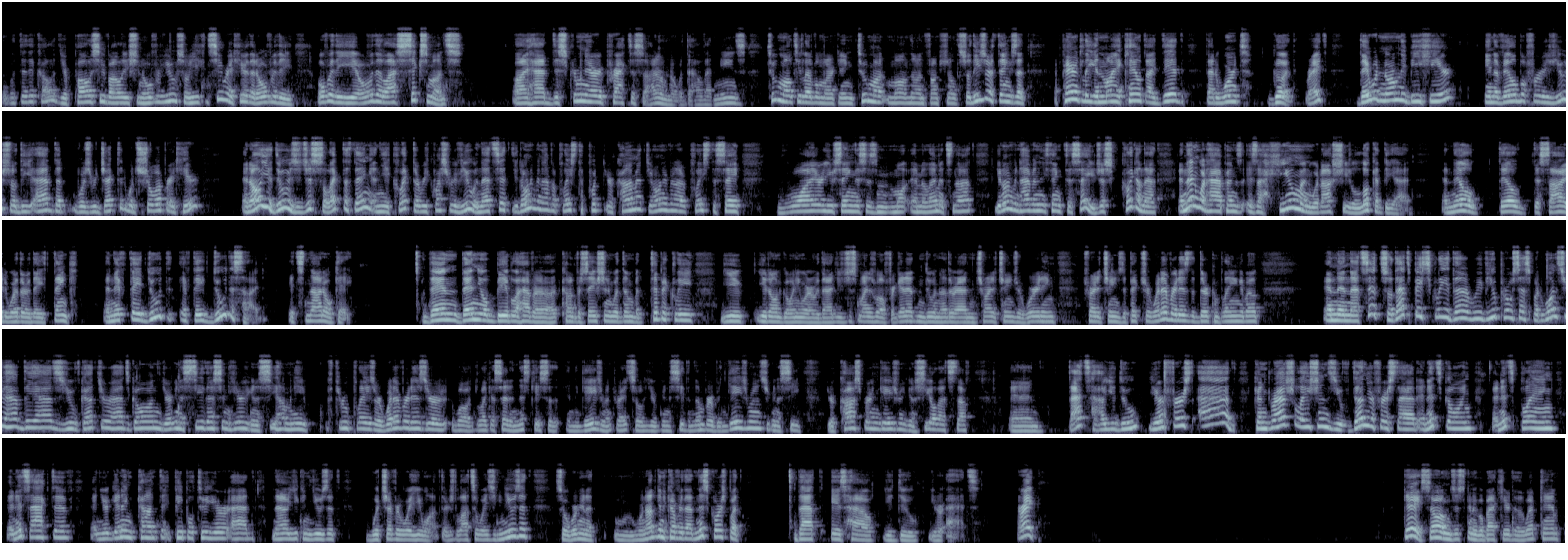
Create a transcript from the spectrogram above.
what do they call it? Your policy violation overview. So you can see right here that over the over the over the last six months I had discriminatory practice. I don't know what the hell that means. Two multi-level marketing two non-functional. So these are things that apparently in my account I did that weren't good right? They would normally be here in available for review so the ad that was rejected would show up right here. And all you do is you just select the thing and you click the request review and that's it. You don't even have a place to put your comment. You don't even have a place to say why are you saying this is MLM it's not. You don't even have anything to say. You just click on that. And then what happens is a human would actually look at the ad and they'll they'll decide whether they think and if they do if they do decide it's not okay then then you'll be able to have a conversation with them but typically you you don't go anywhere with that. You just might as well forget it and do another ad and try to change your wording try to change the picture whatever it is that they're complaining about and then that's it. So that's basically the review process but once you have the ads you've got your ads going you're going to see this in here you're going to see how many through plays or whatever it is you're well like I said in this case uh, an engagement right? So you're going to see the number of engagements you're going to see your cost per engagement you're going to see all that stuff. And that's how you do your first ad. Congratulations you've done your first ad and it's going and it's playing and it's active and you're getting content people to your ad. Now you can use it whichever way you want. There's lots of ways you can use it. So we're gonna we're not going to cover that in this course but that is how you do your ads all right. Okay so I'm just going to go back here to the webcam.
